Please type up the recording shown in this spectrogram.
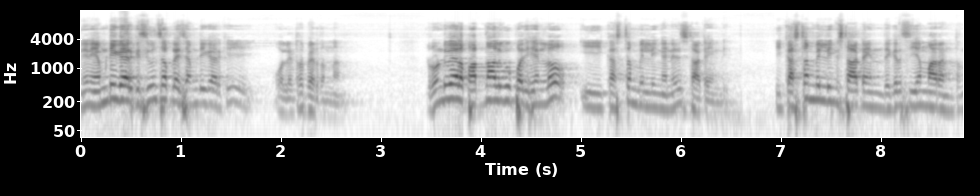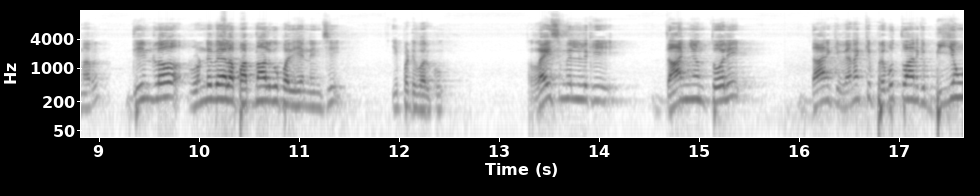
నేను ఎండీ గారికి సివిల్ సప్లైస్ ఎండీ గారికి ఓ లెటర్ పెడుతున్నాను. రెండు వేల పద్నాలుగు పదిహేనులో ఈ కస్టమ్ బిల్డింగ్ అనేది స్టార్ట్ అయింది. ఈ కస్టమ్ బిల్డింగ్ స్టార్ట్ అయిన దగ్గర సీఎంఆర్ అంటున్నారు. దీంట్లో రెండు వేల పద్నాలుగు పదిహేను నుంచి ఇప్పటి వరకు రైస్ మిల్లులకి ధాన్యం తోలి దానికి వెనక్కి ప్రభుత్వానికి బియ్యం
